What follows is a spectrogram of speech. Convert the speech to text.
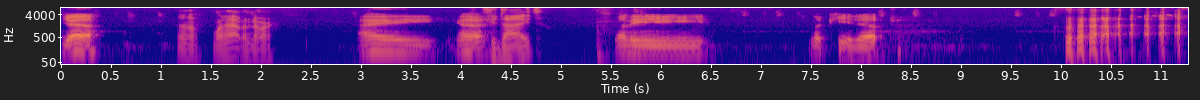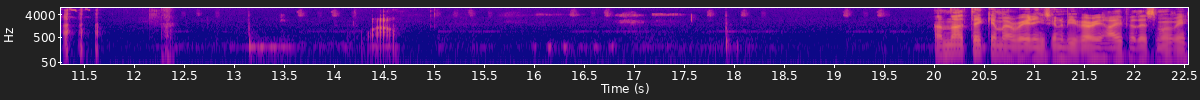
Yeah, Oh, what happened to her? I. Yeah. She died. Let me look it up. I'm not thinking my rating's going to be very high for this movie.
